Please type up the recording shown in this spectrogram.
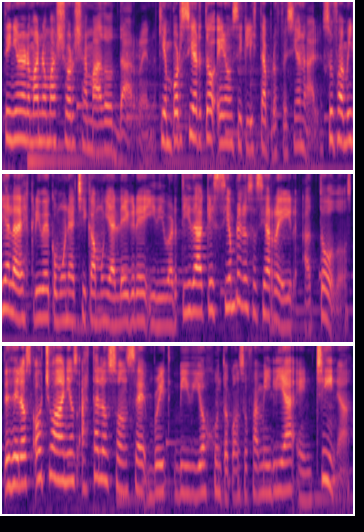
tenía un hermano mayor llamado Darren, quien por cierto era un ciclista profesional. Su familia la describe como una chica muy alegre y divertida que siempre los hacía reír a todos. Desde los 8 años hasta los 11, Brit vivió junto con su familia en China.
